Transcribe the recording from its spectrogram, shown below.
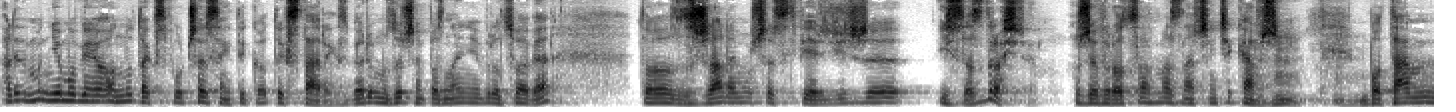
ale nie mówię o nutach współczesnych, tylko o tych starych, zbiory muzyczne Poznania Wrocławia, to z żalem muszę stwierdzić, że i z zazdrością, że Wrocław ma znacznie ciekawszy. Mm, mm. Bo tam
